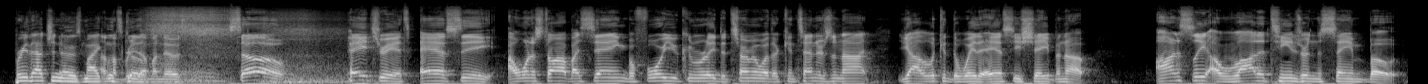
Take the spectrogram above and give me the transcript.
breathe out your nose, Mike. I'm Let's gonna breathe go. out my nose. So, Patriots, AFC. I want to start by saying before you can really determine whether contenders or not, you gotta look at the way the AFC shaping up. Honestly, a lot of teams are in the same boat.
